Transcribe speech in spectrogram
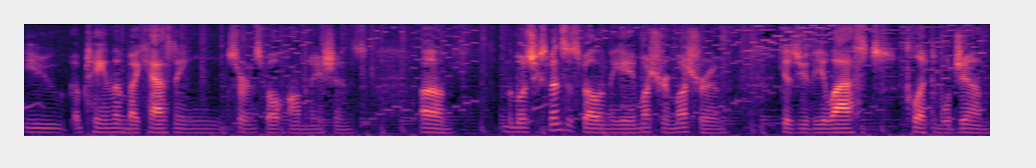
You obtain them by casting certain spell combinations. Um, the most expensive spell in the game, Mushroom Mushroom, gives you the last collectible gem.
